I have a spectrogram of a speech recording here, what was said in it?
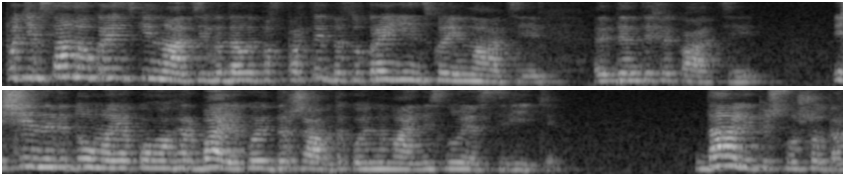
Потім саме українській нації видали паспорти без української нації, е, ідентифікації. І ще невідомо якого герба, якої держави такої немає, не існує в світі. Далі пішло, що там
